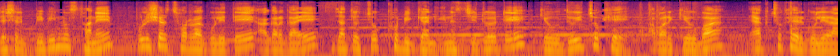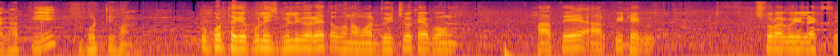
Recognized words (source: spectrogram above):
দেশের বিভিন্ন স্থানে পুলিশের ছররা গুলিতে আগারগাঁয়ে জাতীয় চক্ষু বিজ্ঞান ইনস্টিটিউটে কেউ দুই চোখে আবার কেউ বা এক চোখের গুলির আঘাত নিয়ে ভর্তি হন। উপর থেকে পুলিশ গুলি করে তখন আমার দুই চোখ এবং হাতে আর পিঠে ছোড়াগুড়ি লাগছে।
